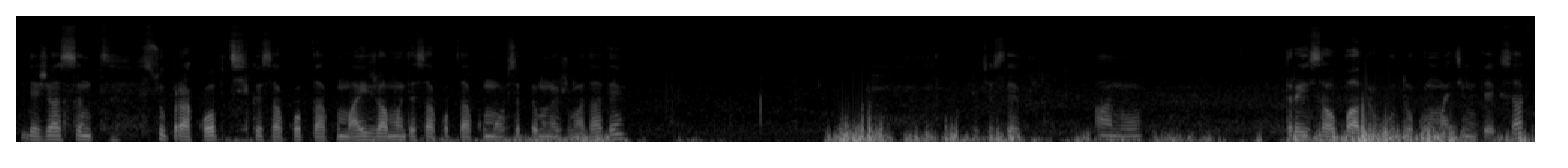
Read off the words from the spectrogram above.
Deja sunt supracopți, că s-au copt acum, aici la munte s-a copt acum o săptămână jumătate. Deci este anul 3 sau 4 butucul, nu mai țin minte exact.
